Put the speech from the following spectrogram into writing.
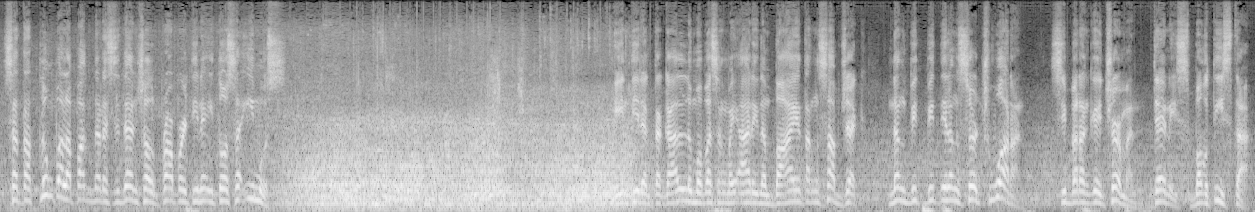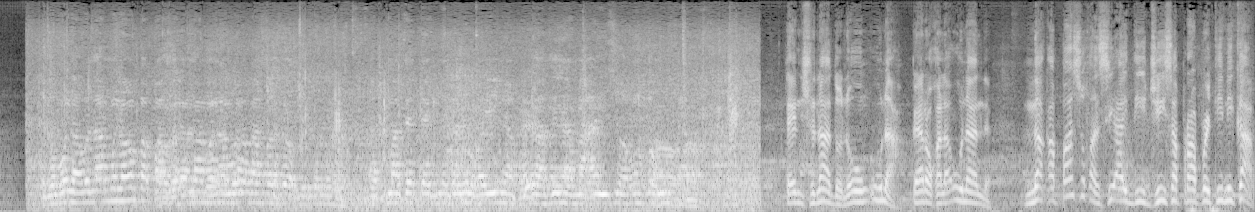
sa tatlong palapag na residential property na ito sa Imus. Hindi nagtagal, lumabas ang may-ari ng bahay at ang subject ng bitbit nilang search warrant, si Barangay Chairman Dennis Bautista. Ikaw wala, wala mo lang papasok. Wala, wala mo lang papasok. At mate-technical ko kayo na. Pagkati na, maayos yung akong kausap. Tensyonado noong una pero kalaunan nakapasok ang CIDG sa property ni Cap.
